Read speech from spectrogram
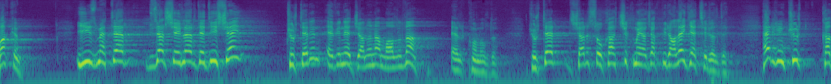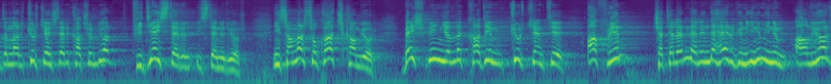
Bakın, iyi hizmetler, güzel şeyler dediği şey Kürtlerin evine, canına, malına el konuldu. Kürtler dışarı sokağa çıkmayacak bir hale getirildi. Her gün Kürt kadınları, Kürt gençleri kaçırılıyor, fidye isteniliyor. İnsanlar sokağa çıkamıyor. 5000 yıllık kadim Kürt kenti Afrin çetelerin elinde her gün inim inim ağlıyor.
